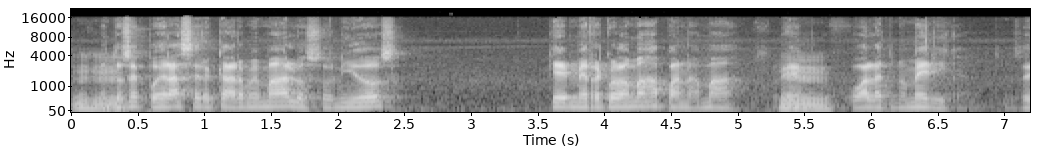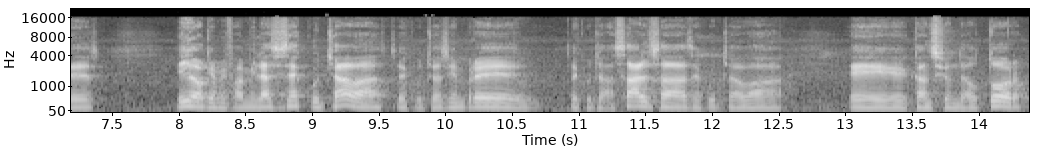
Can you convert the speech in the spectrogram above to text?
Entonces poder acercarme más a los sonidos que me recuerdan más a Panamá por ejemplo, Mm. o a Latinoamérica. Entonces, digo que mi familia sí se escuchaba, se escuchaba siempre, se escuchaba salsa, se escuchaba eh, canción de autor,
